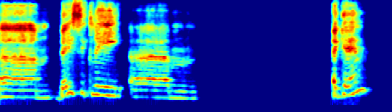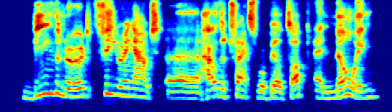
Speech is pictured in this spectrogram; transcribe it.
Um, basically, um, again, being the nerd, figuring out uh, how the tracks were built up, and knowing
